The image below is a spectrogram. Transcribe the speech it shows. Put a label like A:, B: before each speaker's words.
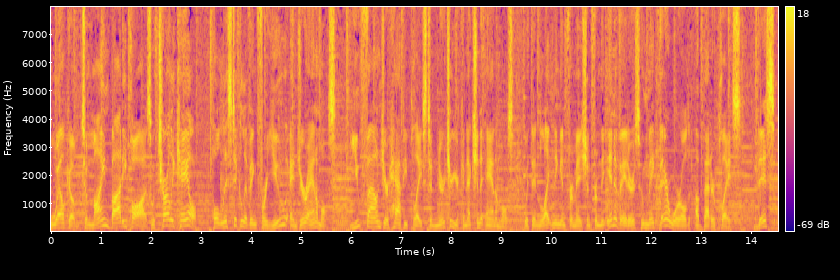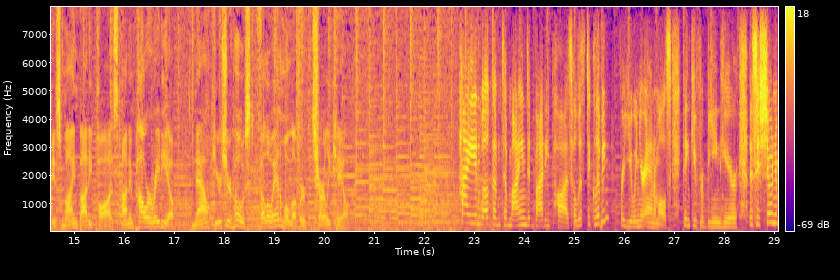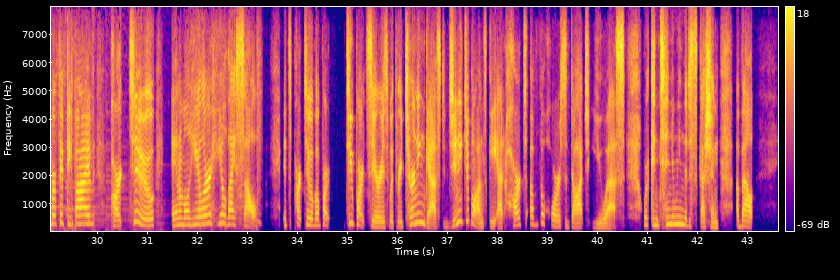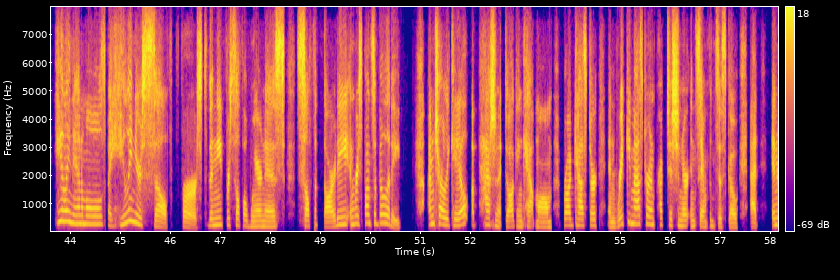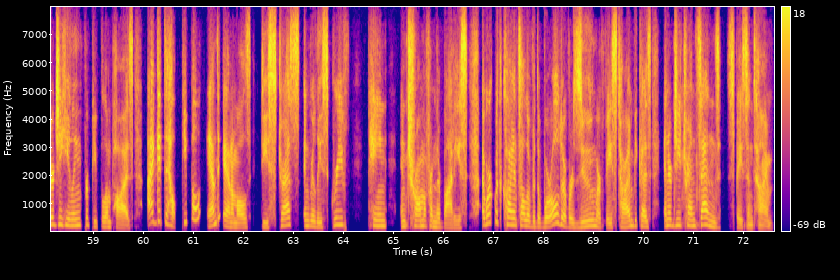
A: Welcome to Mind Body Paws with Charly Kayle. Holistic living for you and your animals. You found your happy place to nurture your connection to animals with enlightening information from the innovators who make their world a better place. This is Mind Body Paws on Empower Radio. Now, here's your host, fellow animal lover, Charly Kayle.
B: Hi, and welcome to Mind Body Paws Holistic Living for You and Your Animals. Thank you for being here. This is show number 55, part two Animal Healer, Heal Thyself. It's part two of a part two part series with returning guest Ginny Jablonski at heartofthehorse.us. We're continuing the discussion about healing animals by healing yourself first, the need for self awareness, self authority, and responsibility. I'm Charly Kayle, a passionate dog and cat mom, broadcaster, and Reiki master and practitioner in San Francisco at Energy Healing for People and Paws. I get to help people and animals de stress and release grief, pain, and trauma from their bodies. I work with clients all over the world over Zoom or FaceTime because energy transcends space and time.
